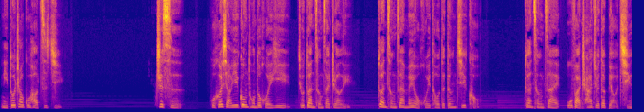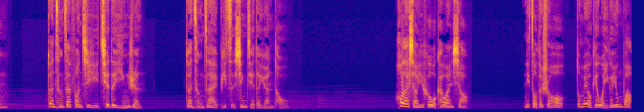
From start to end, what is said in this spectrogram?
你多照顾好自己。”至此，我和小易共同的回忆就断层在这里，断层在没有回头的登机口，断层在无法察觉的表情，断层在放弃一切的隐忍，断层在彼此心结的源头。后来，小易和我开玩笑：“你走的时候都没有给我一个拥抱。”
